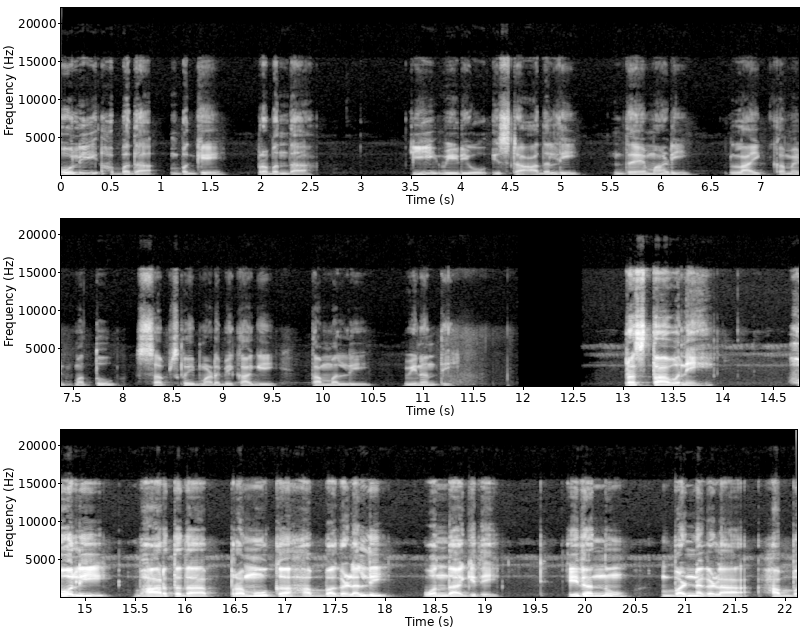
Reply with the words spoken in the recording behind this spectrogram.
ಹೋಲಿ ಹಬ್ಬದ ಬಗ್ಗೆ ಪ್ರಬಂಧ. ಈ ವಿಡಿಯೋ ಇಷ್ಟ ಆದಲ್ಲಿ ದಯಮಾಡಿ ಲೈಕ್, ಕಮೆಂಟ್ ಮತ್ತು ಸಬ್ಸ್ಕ್ರೈಬ್ ಮಾಡಬೇಕಾಗಿ ತಮ್ಮಲ್ಲಿ ವಿನಂತಿ. ಪ್ರಸ್ತಾವನೆ, ಹೋಲಿ ಭಾರತದ ಪ್ರಮುಖ ಹಬ್ಬಗಳಲ್ಲಿ ಒಂದಾಗಿದೆ. ಇದನ್ನು ಬಣ್ಣಗಳ ಹಬ್ಬ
